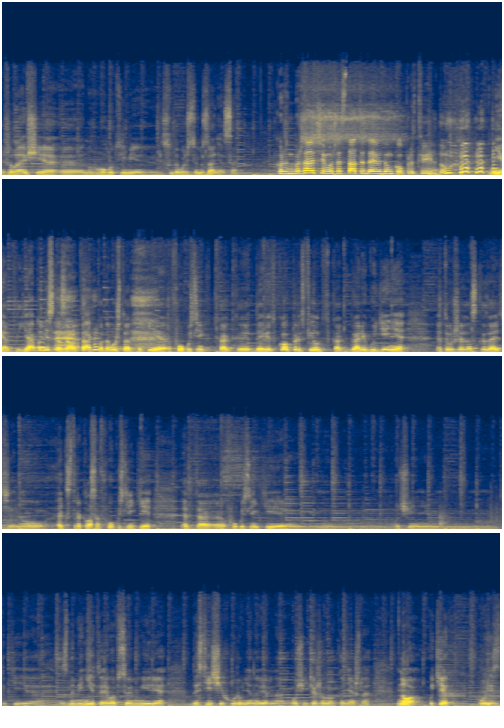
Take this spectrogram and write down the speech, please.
желающие э, ну, могут ими с удовольствием заняться. Кожен бажаючий може стати Девідом Копертфільдом. Нет, я бы не сказал так, потому что такие фокусники, как э, Дэвид Коппертфилд, как Гарри Гудини, это уже, так сказать, ну, экстра класса фокусники. Это э, фокусники ну, очень такие знаменитые во всем мире. Достичь их уровня, наверное, очень тяжело, конечно. Но у тех, у кого есть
